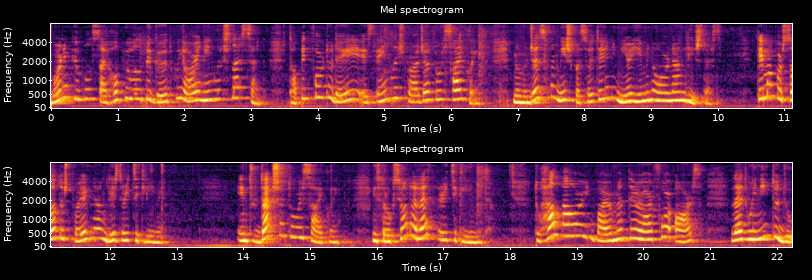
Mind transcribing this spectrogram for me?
Good morning pupils, I hope you will be good. We are in English lesson. Topic for today is English Project Recycling. Mirë mëngjes fëmish, besoj të jeni mirë, jemi në orën e anglishtes. Tema për sot është projekt në anglisht riciklimi. Introduction to Recycling. Instruksione rreth riciklimit. To help our environment, there are four R's that we need to do.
